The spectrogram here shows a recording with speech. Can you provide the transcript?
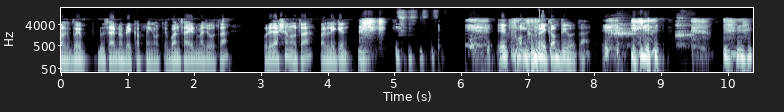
टू साइड में ब्रेकअप नहीं होते वन साइड में जो होता है वो रिजेक्शन होता है पर लेकिन एक फॉर्म में ब्रेकअप भी होता है?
